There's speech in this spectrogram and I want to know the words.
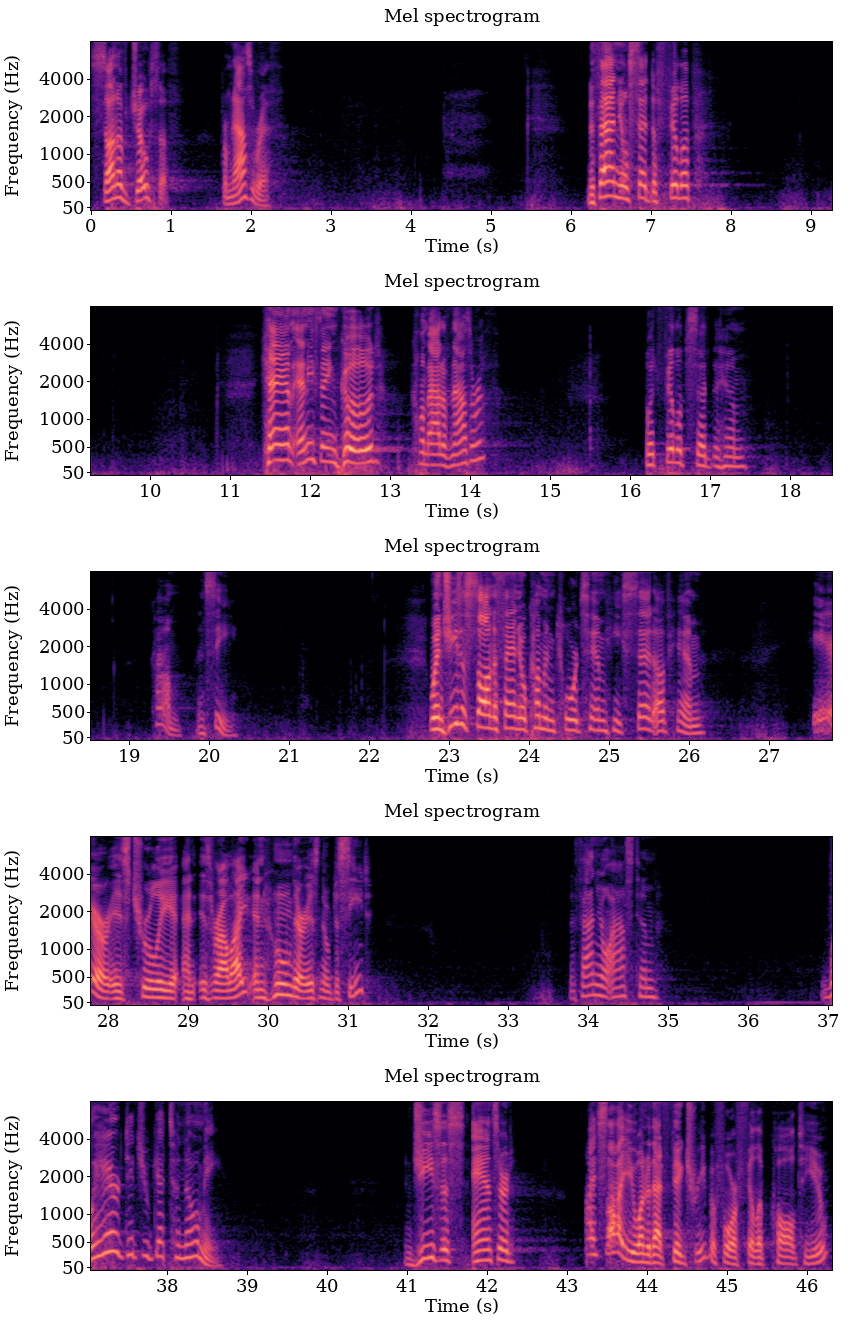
son of Joseph from Nazareth. Nathanael said to Philip, Can anything good come out of Nazareth? But Philip said to him, Come and see. When Jesus saw Nathanael coming towards him, he said of him, Here is truly an Israelite in whom there is no deceit. Nathanael asked him, Where did you get to know me? And Jesus answered, I saw you under that fig tree before Philip called to you.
